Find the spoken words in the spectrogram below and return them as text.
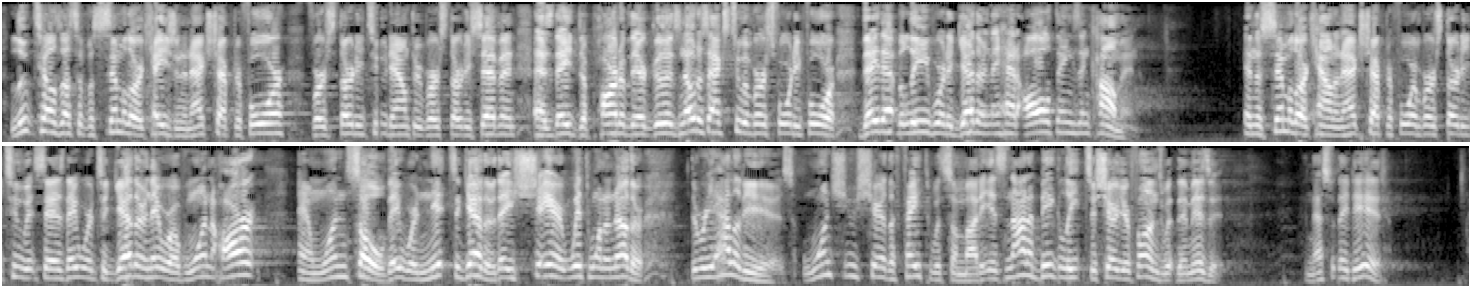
Luke tells us of a similar occasion in Acts chapter 4, verse 32 down through verse 37, as they depart of their goods. Notice Acts 2 and verse 44. They that believed were together and they had all things in common. In the similar account in Acts chapter 4 and verse 32, it says they were together and they were of one heart and one soul. They were knit together. They shared with one another. The reality is, once you share the faith with somebody, it's not a big leap to share your funds with them, is it? And that's what they did.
